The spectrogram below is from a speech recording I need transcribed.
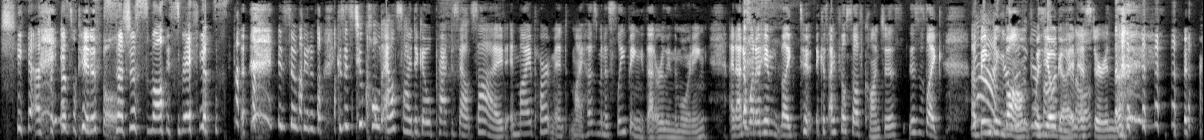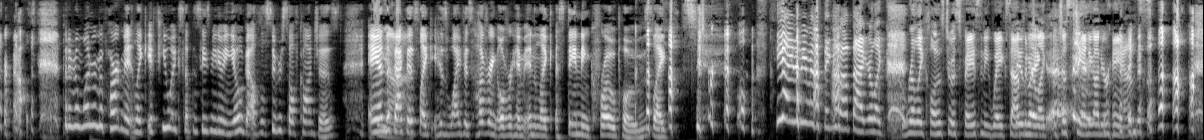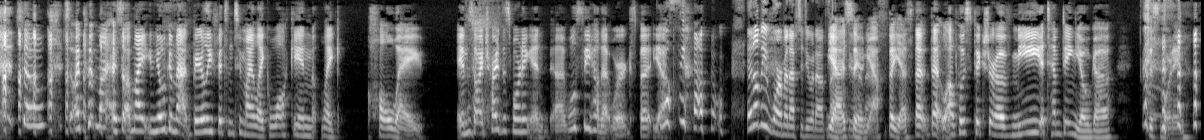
she has, It's pitiful. such a small space. it's so pitiful because it's too cold outside to go practice outside. In my apartment, my husband is sleeping that early in the morning, and I don't want him like to because I feel self conscious. This is like a yeah, bing boom bomb with yoga and and all. Esther in the house. But in a one room apartment, like if he wakes up and sees me doing yoga, I'll feel super self conscious. And the fact that it's like his wife is hovering over him in like a standing crow pose, like. Yeah, I didn't even think about that. You're like really close to his face, and he wakes up, He's and you're like, like just standing on your hands. so so I put my so my yoga mat barely fits into my like walk in like hallway. And so I tried this morning, and uh, we'll see how that works. But yeah, We'll see how it it'll be warm enough to do it outside. yeah, soon, yeah. But yes, that that I'll post a picture of me attempting yoga this morning.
